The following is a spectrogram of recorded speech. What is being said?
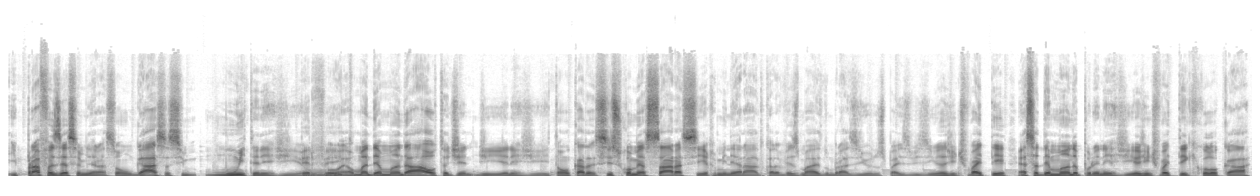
E para fazer essa mineração, gasta-se muita energia. Perfeito. É uma demanda alta de, de energia. Então, cada, se isso começar a ser minerado cada vez mais no Brasil e nos países vizinhos, a gente vai ter essa demanda por energia, a gente vai ter que colocar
